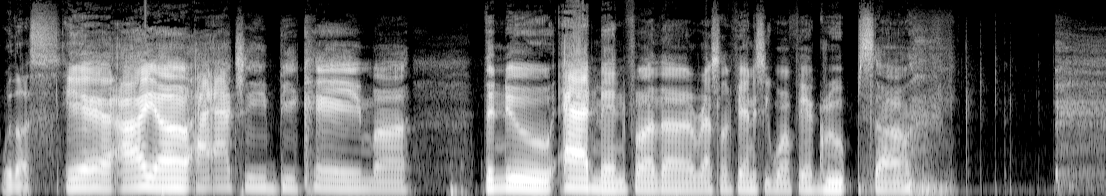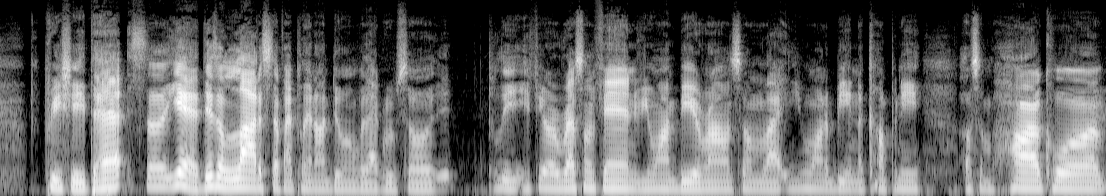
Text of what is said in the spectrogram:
with us. Yeah, I uh I actually became uh the new admin for the Wrestling Fantasy Warfare group, so appreciate that. So yeah, there's a lot of stuff I plan on doing with that group. So it, please, if you're a wrestling fan, if you want to be around some like you want to be in the company of some hardcore,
